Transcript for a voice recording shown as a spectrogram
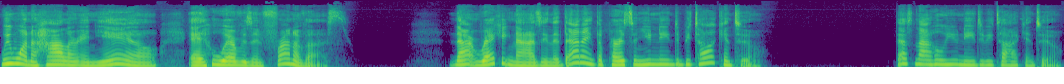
We want to holler and yell at whoever's in front of us, not recognizing that that ain't the person you need to be talking to. That's not who you need to be talking to.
